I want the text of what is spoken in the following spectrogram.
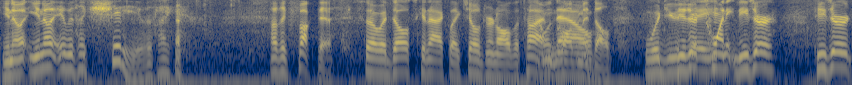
You know, you know, it was like shitty. It was like, I was like, "Fuck this." so adults can act like children all the time. I wouldn't now, call them adults. Would you These say are twenty. These are these are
